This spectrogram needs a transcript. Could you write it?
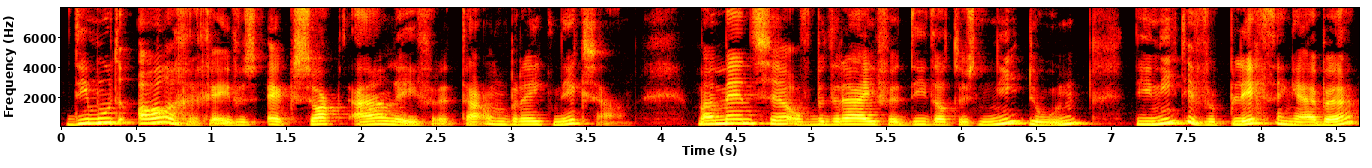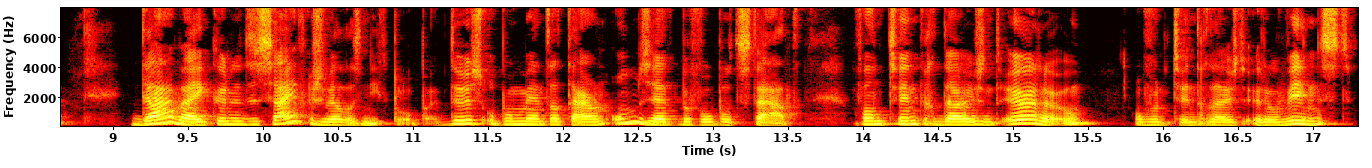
die moeten alle gegevens exact aanleveren. Daar ontbreekt niks aan. Maar mensen of bedrijven die dat dus niet doen, die niet die verplichting hebben, daarbij kunnen de cijfers wel eens niet kloppen. Dus op het moment dat daar een omzet bijvoorbeeld staat van 20.000 euro, of een 20.000 euro winst,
